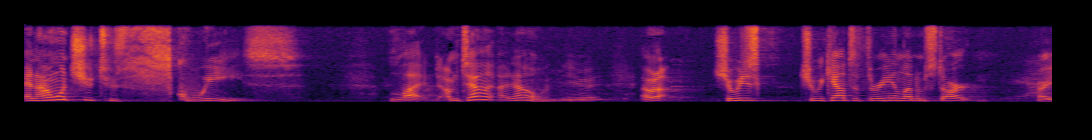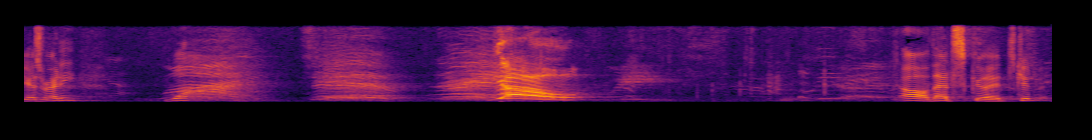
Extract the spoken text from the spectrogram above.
and I want you to squeeze. Like I'm telling, I know. You, should we just should we count to three and let them start? All right, you guys ready? One, two, three. Go! Oh, that's good. Could,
